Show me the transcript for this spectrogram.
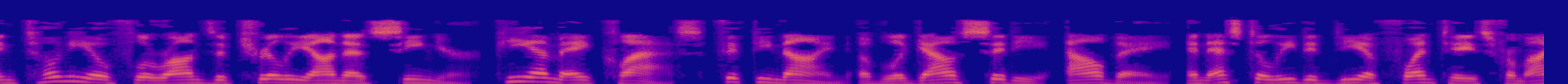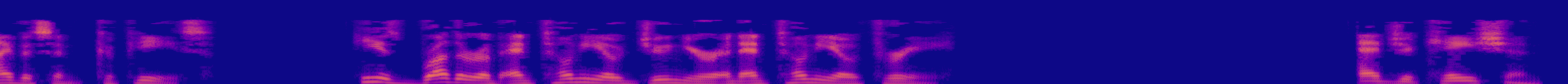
Antonio Floranza Trillanes Sr., PMA Class 59 of Ligao City, Albay, and Estelita Dia Fuentes from Ivisan, Capiz. He is brother of Antonio Jr. and Antonio III. Education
